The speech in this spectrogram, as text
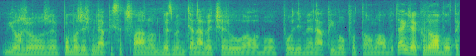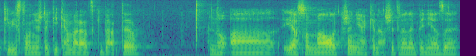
Jožo, že pomôžeš mi napísať článok, vezmem ťa na večeru, alebo pôjdeme na pivo potom, alebo tak, že ako veľa bol taký vyslovene, taký kamarátsky bater. No a ja som mal akože nejaké našetrené peniaze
